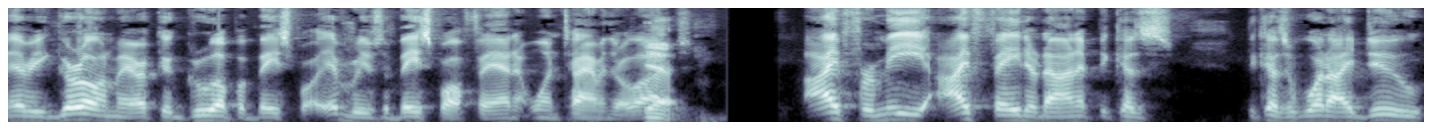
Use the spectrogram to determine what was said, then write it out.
every girl in America grew up a baseball. Everybody was a baseball fan at one time in their lives. I for me, I faded on it because because of what I do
